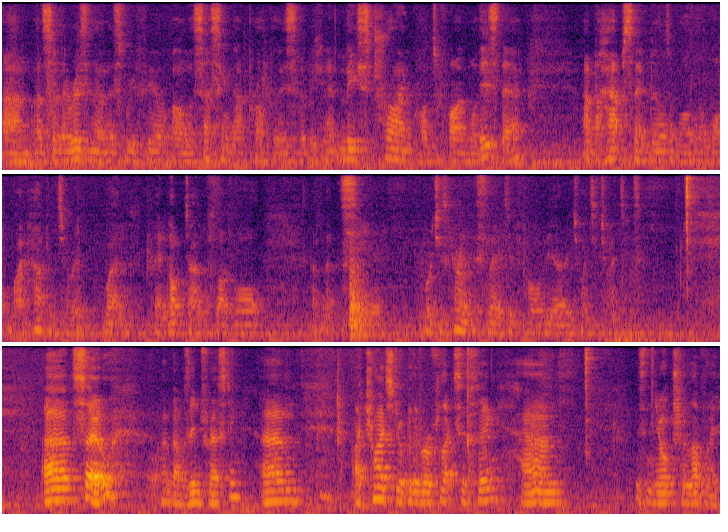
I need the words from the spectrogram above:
Um, and so there is an onus we feel on assessing that properly so that we can at least try and quantify what is there and perhaps then build a model of what might happen to it when they knock down the flood wall and let the sea in, which is currently slated for the early 2020s. Uh, so, that was interesting. Um, I tried to do a bit of a reflexive thing. Um, isn't Yorkshire lovely?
